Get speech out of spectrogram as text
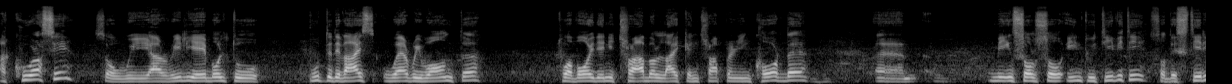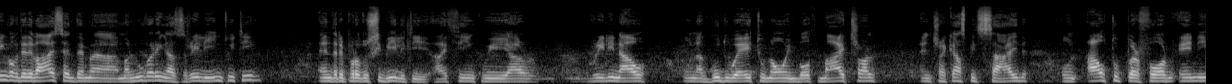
accuracy. So we are really able to put the device where we want uh, to avoid any trouble like entrapment in cord. Mm -hmm. um, means also intuitivity, so the steering of the device and the maneuvering is really intuitive, and reproducibility. I think we are really now on a good way to know in both mitral and tricuspid side on how to perform any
